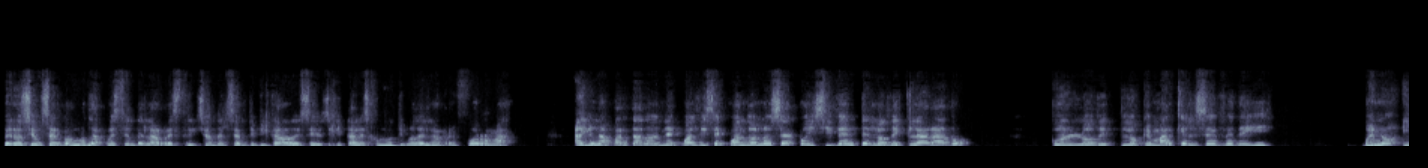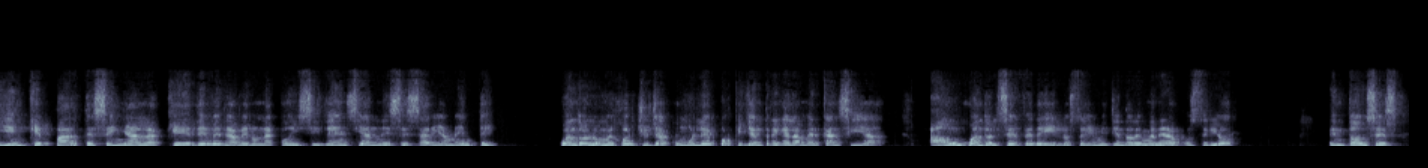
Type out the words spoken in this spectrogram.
Pero si observamos la cuestión de la restricción del certificado de sellos digitales con motivo de la reforma, hay un apartado en el cual dice cuando no sea coincidente lo declarado con lo, de, lo que marque el CFDI. Bueno, ¿y en qué parte señala que debe de haber una coincidencia necesariamente? Cuando a lo mejor yo ya acumulé porque ya entregué la mercancía, aun cuando el CFDI lo estoy emitiendo de manera posterior. Entonces,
